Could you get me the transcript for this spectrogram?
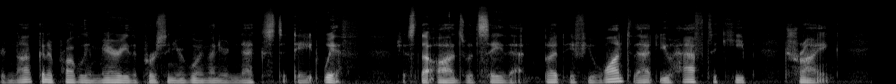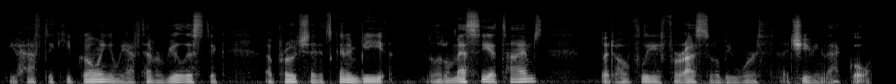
You're not going to probably marry the person you're going on your next date with. Just the odds would say that. But if you want that, you have to keep trying. You have to keep going, and we have to have a realistic approach that it's going to be a little messy at times, but hopefully for us, it'll be worth achieving that goal.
